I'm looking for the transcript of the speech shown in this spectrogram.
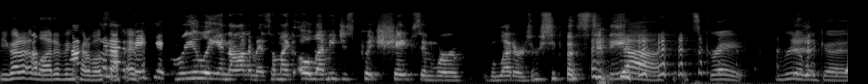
You got a lot of incredible I'm stuff. I make it really anonymous. I'm like, oh, let me just put shapes in where letters are supposed to be. yeah, it's great. Really good.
